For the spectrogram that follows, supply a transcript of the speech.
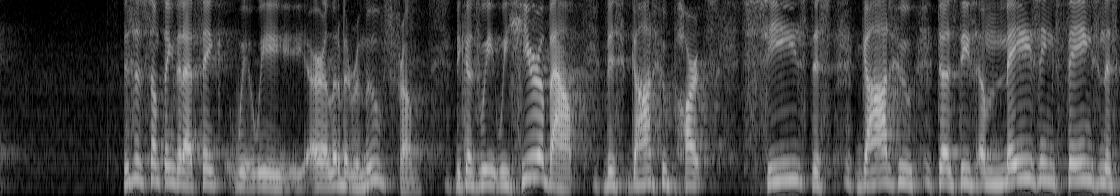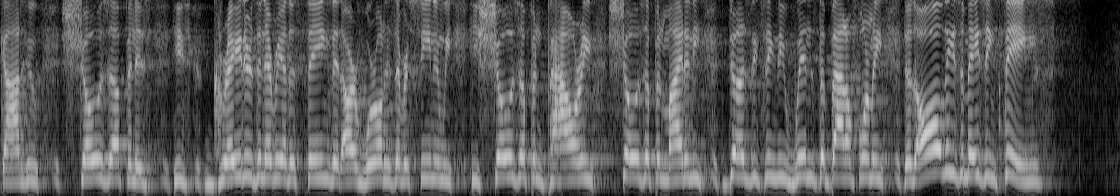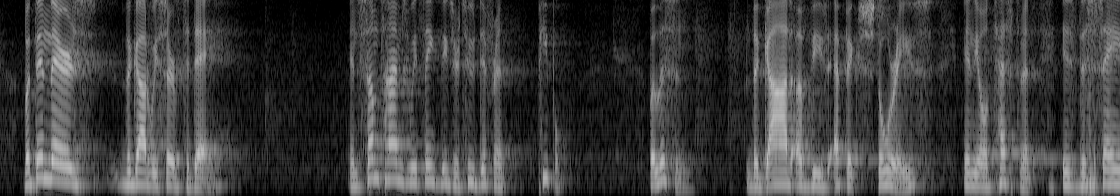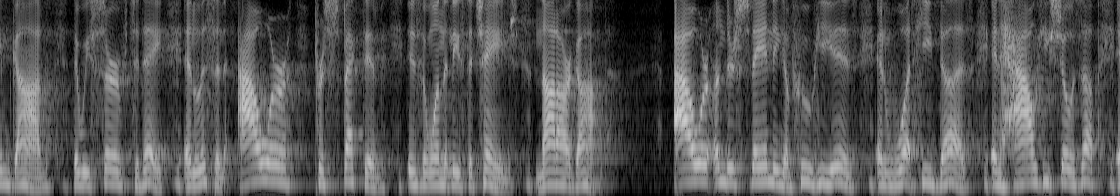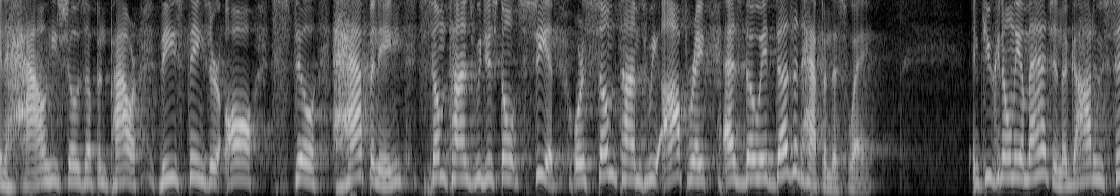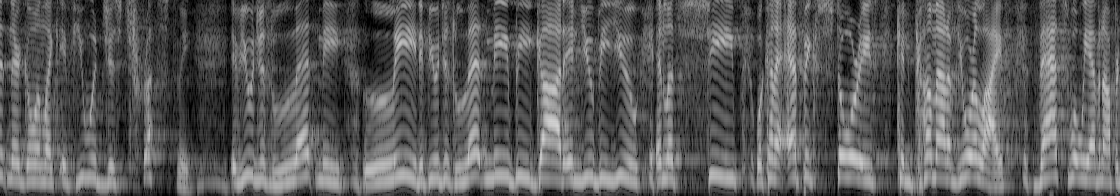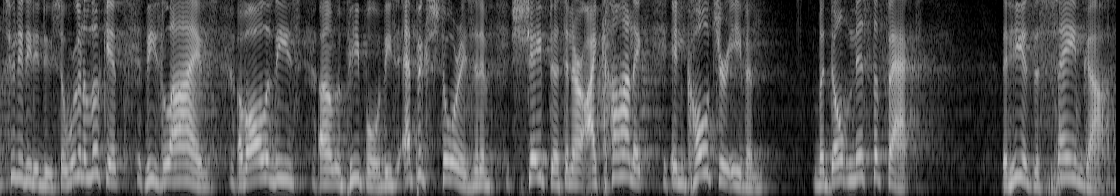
This is something that I think we, we are a little bit removed from because we, we hear about this God who parts seas, this God who does these amazing things, and this God who shows up and is he's greater than every other thing that our world has ever seen. And we he shows up in power, he shows up in might, and he does these things, he wins the battle for me, he does all these amazing things. But then there's the God we serve today. And sometimes we think these are two different people. But listen, the God of these epic stories in the Old Testament is the same God that we serve today. And listen, our perspective is the one that needs to change, not our God our understanding of who He is and what He does and how He shows up and how He shows up in power. These things are all still happening. Sometimes we just don't see it, or sometimes we operate as though it doesn't happen this way. And you can only imagine a God who's sitting there going like, if you would just trust me, if you would just let me lead, if you would just let me be God and you be you, and let's see what kind of epic stories can come out of your life, that's what we have an opportunity to do. So, we're going to look at these lives of all of these um, people, these epic stories that have shaped us and are iconic in culture, even. But don't miss the fact that He is the same God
